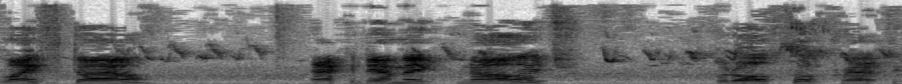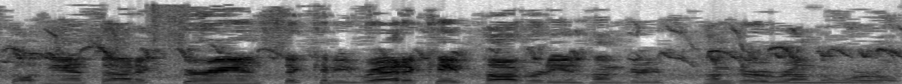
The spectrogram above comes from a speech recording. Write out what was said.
lifestyle, academic knowledge, but also practical hands-on experience that can eradicate poverty and hunger, hunger around the world.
